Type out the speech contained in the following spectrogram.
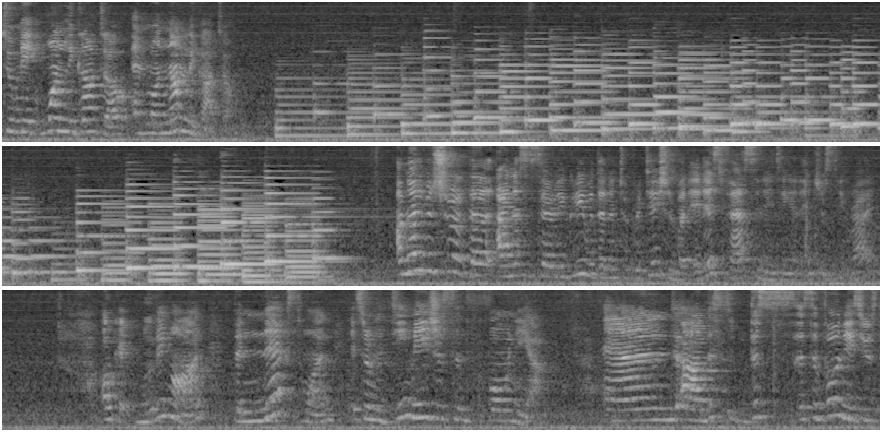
to make one legato and one non-legato. I'm not even sure that I necessarily agree with that interpretation, but it is fascinating and interesting, right? Okay, moving on. The next one is from the D major sinfonia. And uh, this, is, this symphony is used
